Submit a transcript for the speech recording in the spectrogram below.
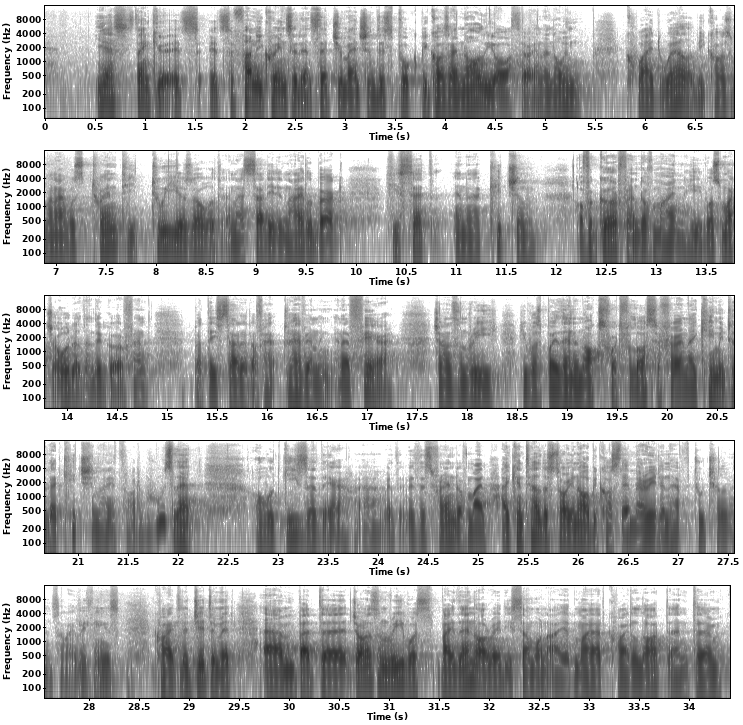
Yes, thank you. It's, it's a funny coincidence that you mentioned this book because I know the author and I know him quite well because when I was 22 years old and I studied in Heidelberg, he sat in a kitchen of a girlfriend of mine. He was much older than the girlfriend, but they started to have an affair. Jonathan Rée, he was by then an Oxford philosopher, and I came into that kitchen and I thought, who's that old geezer there uh, with, with this friend of mine? I can tell the story now because they're married and have two children, so everything is quite legitimate. Um, but uh, Jonathan Rée was by then already someone I admired quite a lot, and um,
